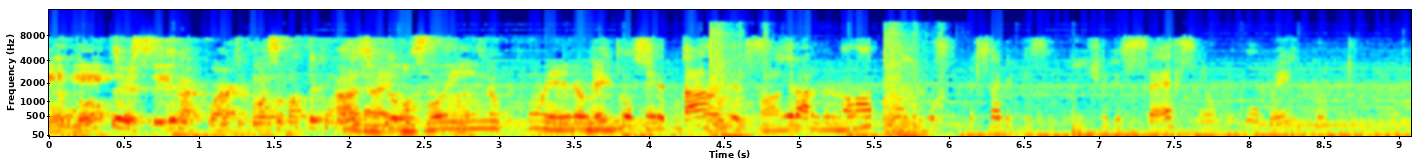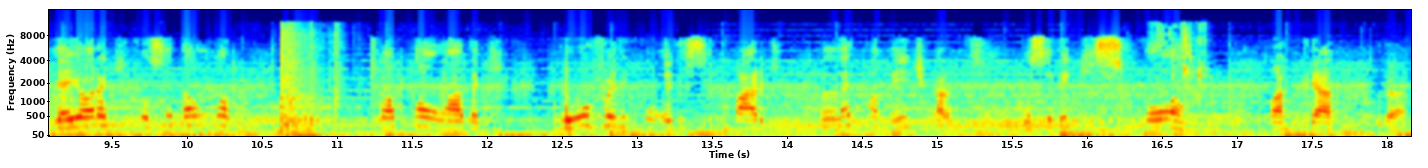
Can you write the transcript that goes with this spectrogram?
Eu dou a terceira, a quarta e começa a bater com mais Cara, eu vou indo com ele ao E aí mesmo você tempo dá a terceira, a quarta, e você percebe que esse bicho ele cessa em algum momento. E aí a hora que você dá uma, uma paulada que o ovo ele, ele se parte completamente, cara, você vê que escorre uma criatura.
